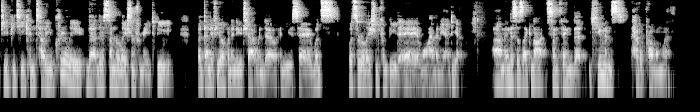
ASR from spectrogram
gpt can tell you clearly that there's some relation from a to b but then if you open a new chat window and you say what's what's the relation from B to A? It won't have any idea. Um, and this is like not something that humans have a problem with.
